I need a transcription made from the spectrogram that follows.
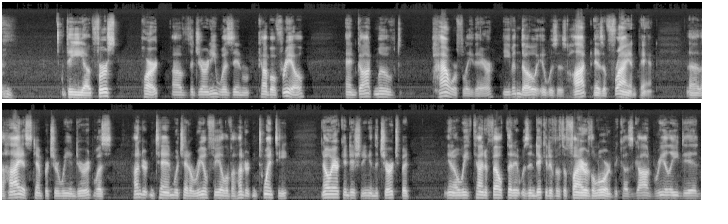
the uh, first part of the journey was in Cabo Frio, and God moved powerfully there, even though it was as hot as a frying pan. The highest temperature we endured was 110, which had a real feel of 120. No air conditioning in the church, but you know, we kind of felt that it was indicative of the fire of the Lord because God really did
